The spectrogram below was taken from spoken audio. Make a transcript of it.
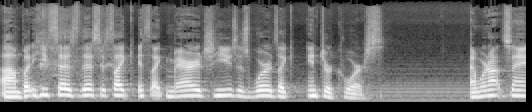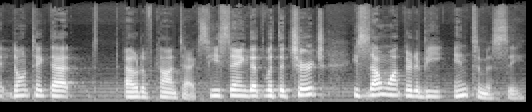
Um, but he says this it's like, it's like marriage. He uses words like intercourse. And we're not saying, don't take that out of context. He's saying that with the church, he says, I want there to be intimacy.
